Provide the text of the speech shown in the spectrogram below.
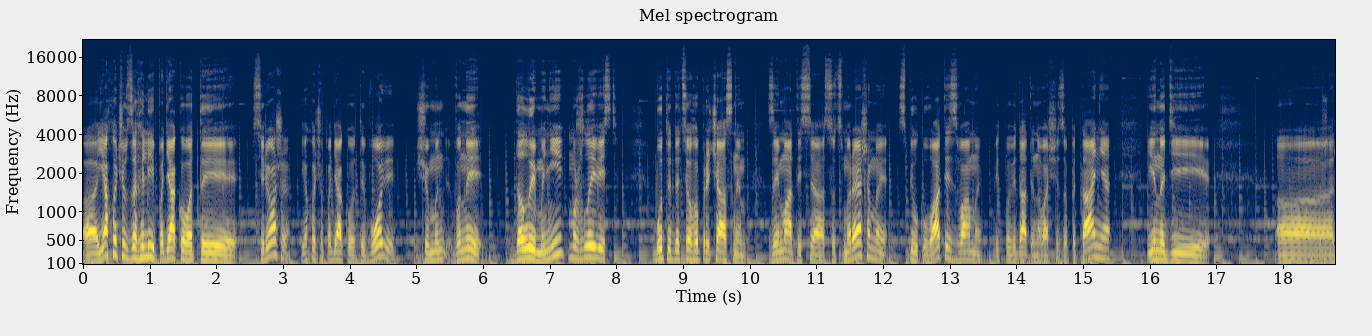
Е, Я хочу взагалі подякувати Сережі, я хочу подякувати Вові, що вони дали мені можливість бути до цього причасним, займатися соцмережами, спілкуватись з вами, відповідати на ваші запитання. Іноді е,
